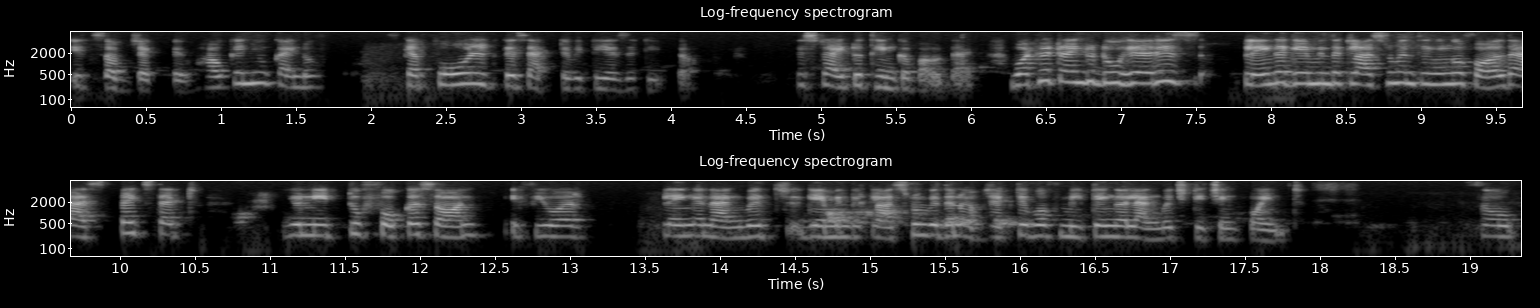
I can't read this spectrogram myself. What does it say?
its objective? How can you kind of scaffold this activity as a teacher? Just try to think about that. What we're trying to do here is playing a game in the classroom and thinking of all the aspects that you need to focus on if you are playing a language game in the classroom with an objective of meeting a language teaching point. So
